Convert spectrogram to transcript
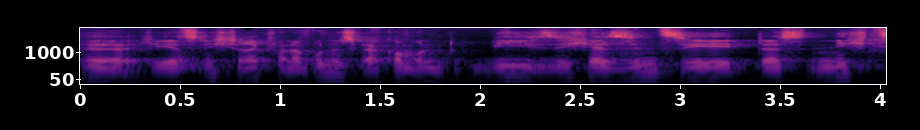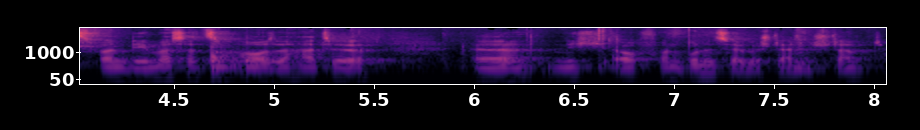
äh, die jetzt nicht direkt von der Bundeswehr kommen? Und wie sicher sind Sie, dass nichts von dem, was er zu Hause hatte, äh, nicht auch von Bundeswehrbeständen stammt?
